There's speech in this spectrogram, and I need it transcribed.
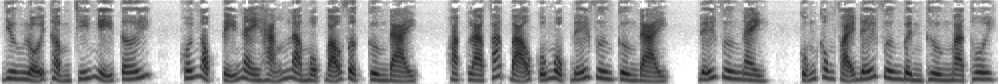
dương lỗi thậm chí nghĩ tới, khối ngọc tỷ này hẳn là một bảo vật cường đại, hoặc là pháp bảo của một đế vương cường đại, đế vương này, cũng không phải đế vương bình thường mà thôi,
